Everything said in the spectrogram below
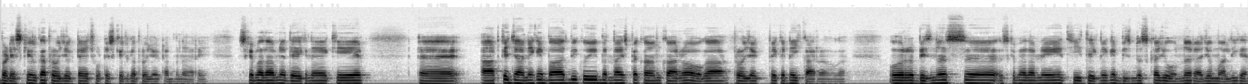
بڑے اسکیل کا پروجیکٹ ہے، چھوٹے اسکیل کا پروجیکٹ آپ بنا رہے ہیں۔ اس کے بعد آپ نے دیکھنا ہے کہ آپ کے جانے کے بعد بھی کوئی بندہ اس پہ کام کر رہا ہوگا پروجیکٹ پہ کہ نہیں کر رہا ہوگا؟ اور بزنس اس کے بعد آپ نے یہ چیز دیکھنے کہ بزنس کا جو اونر ہے، جو مالک ہے،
